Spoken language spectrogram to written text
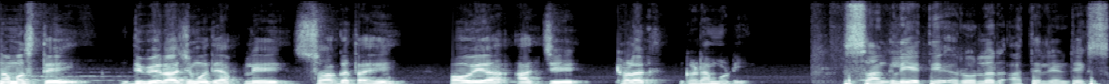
नमस्ते. दिव्यराजमध्ये आपले स्वागत आहे. पाहूया आजची ठळक घडामोडी. सांगली येथे रोलर ॲथलेटिक्स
